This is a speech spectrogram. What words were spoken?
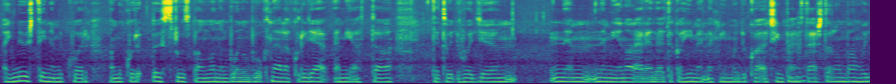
egy nőstény, amikor, amikor összrúzban van a bonobóknál, akkor ugye emiatt a, tehát hogy, hogy nem, nem ilyen alárendeltek a hímeknek, mint mondjuk a, csimpánz uh-huh. társadalomban, hogy,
